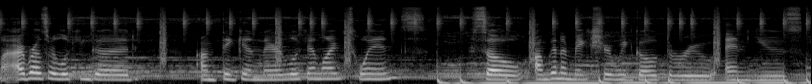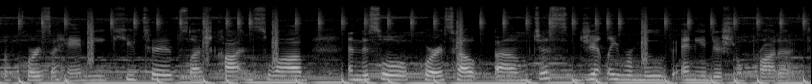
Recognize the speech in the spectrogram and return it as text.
my eyebrows are looking good. I'm thinking they're looking like twins. So I'm gonna make sure we go through and use, of course, a handy Q-tip slash cotton swab. And this will, of course, help um, just gently remove any additional product.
